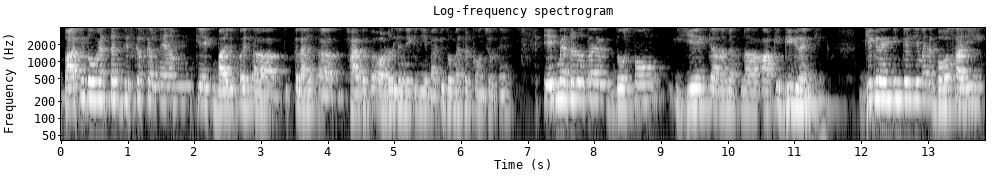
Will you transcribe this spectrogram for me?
बाकी दो मेथड डिस्कस कर लें हम कि एक बाय को क्लाइंट फाइबर पे ऑर्डर लेने के लिए बाकी दो मेथड कौन से होते हैं? एक मेथड होता है, दोस्तों, ये क्या नाम है अपना, आपकी गिग रैंकिंग गिग रैंकिंग के लिए मैंने बहुत सारी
